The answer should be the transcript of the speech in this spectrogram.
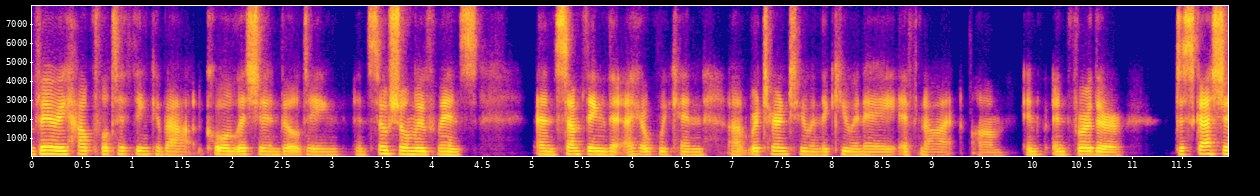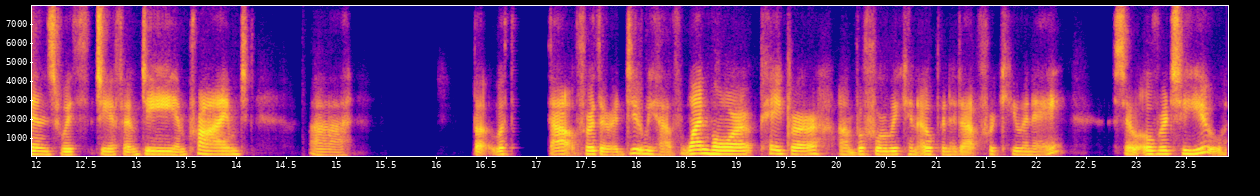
very helpful to think about coalition building and social movements and something that I hope we can uh, return to in the Q&A, if not um, in, in further discussions with GFMD and Primed. Uh, but without further ado, we have one more paper um, before we can open it up for Q&A. So over to you,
